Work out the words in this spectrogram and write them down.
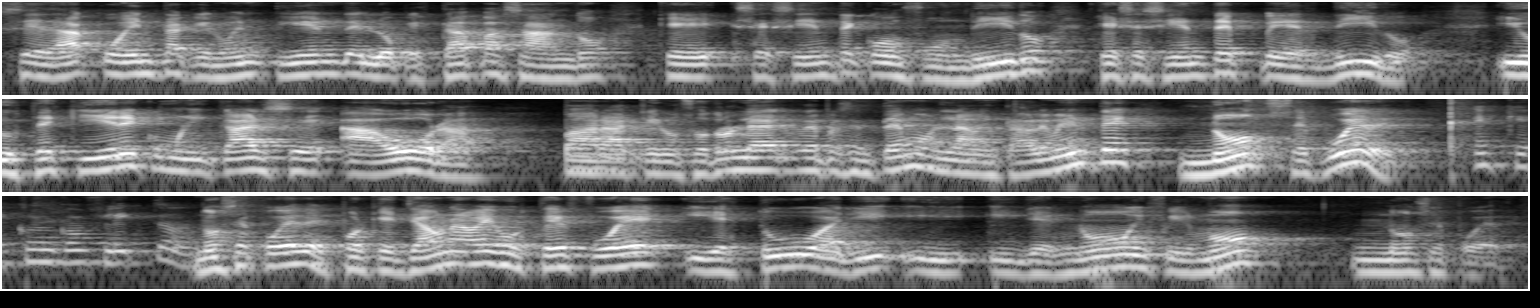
se da cuenta que no entiende lo que está pasando, que se siente confundido, que se siente perdido. Y usted quiere comunicarse ahora para que nosotros le representemos, lamentablemente no se puede. Es que es como un conflicto. No se puede, porque ya una vez usted fue y estuvo allí y, y llenó y firmó, no se puede.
